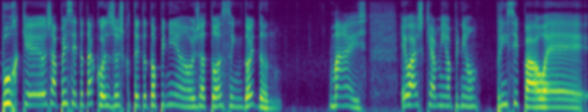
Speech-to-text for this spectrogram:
Porque eu já pensei tanta coisa, já escutei tanta opinião, eu já tô assim, doidando. Mas eu acho que a minha opinião principal é,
